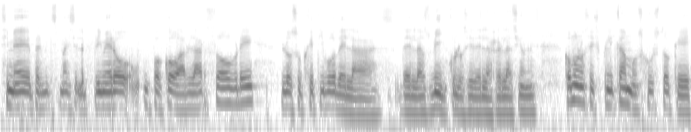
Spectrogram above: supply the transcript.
Si me permites, primero un poco hablar sobre lo subjetivo de, las, de los vínculos y de las relaciones. ¿Cómo nos explicamos justo que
